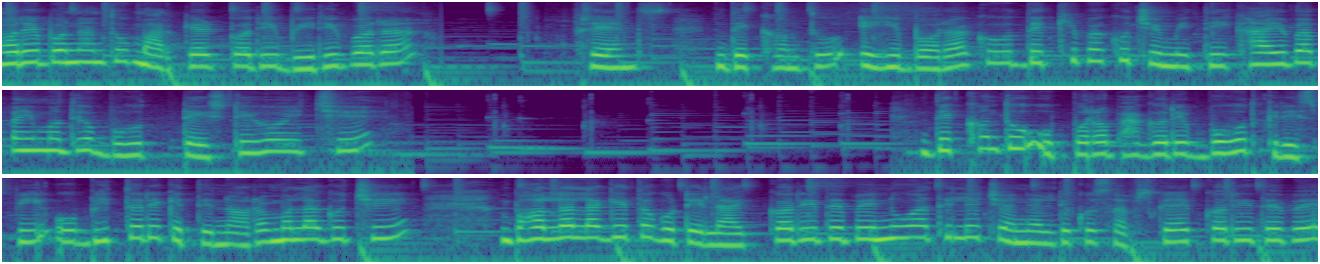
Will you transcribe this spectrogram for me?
ଘରେ ବନାନ୍ତୁ ମାର୍କେଟ ପରି ବିରି ବରା ଫ୍ରେଣ୍ଡସ୍ ଦେଖନ୍ତୁ ଏହି ବରାକୁ ଦେଖିବାକୁ ଯେମିତି ଖାଇବା ପାଇଁ ମଧ୍ୟ ବହୁତ ଟେଷ୍ଟି ହୋଇଛି ଦେଖନ୍ତୁ ଉପର ଭାଗରେ ବହୁତ କ୍ରିସ୍ପି ଓ ଭିତରେ କେତେ ନରମ ଲାଗୁଛି ଭଲ ଲାଗେ ତ ଗୋଟିଏ ଲାଇକ୍ କରିଦେବେ ନୂଆ ଥିଲେ ଚ୍ୟାନେଲଟିକୁ ସବସ୍କ୍ରାଇବ୍ କରିଦେବେ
